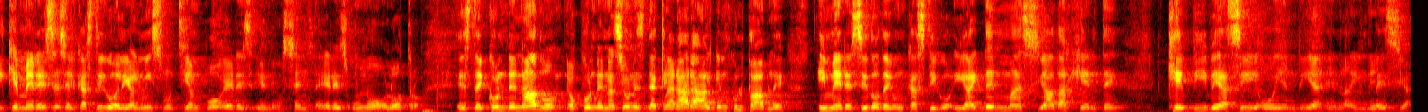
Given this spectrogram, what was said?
y que mereces el castigo y al mismo tiempo eres inocente, eres uno o el otro. Este condenado o condenación es declarar a alguien culpable y merecido de un castigo. Y hay demasiada gente que vive así hoy en día en la iglesia.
